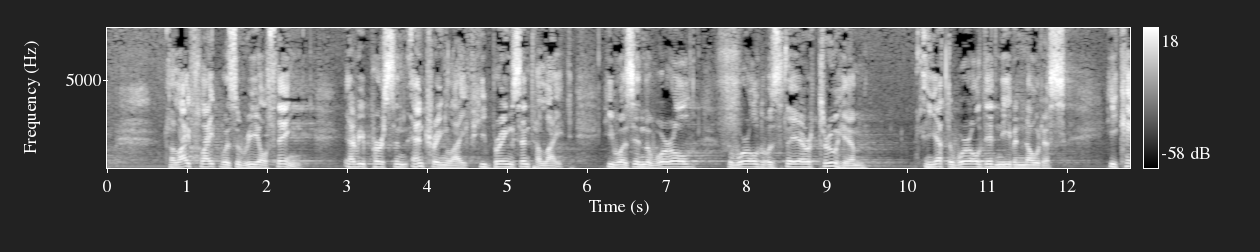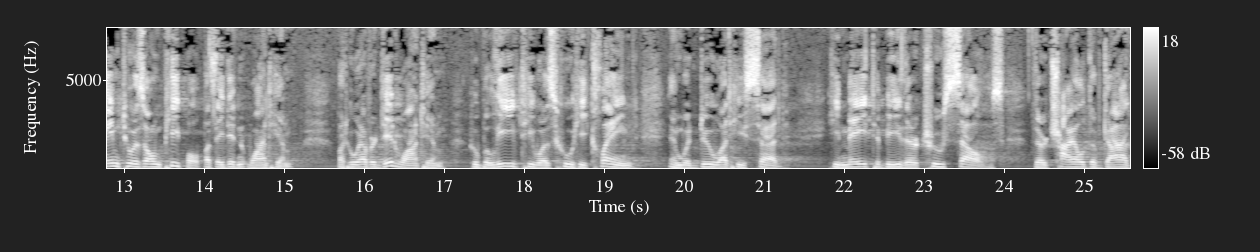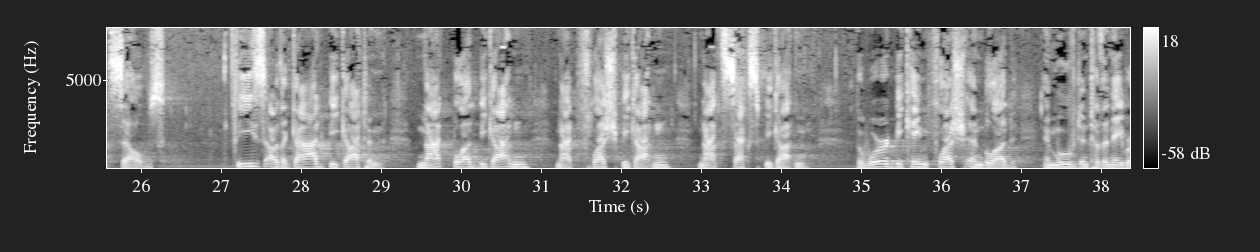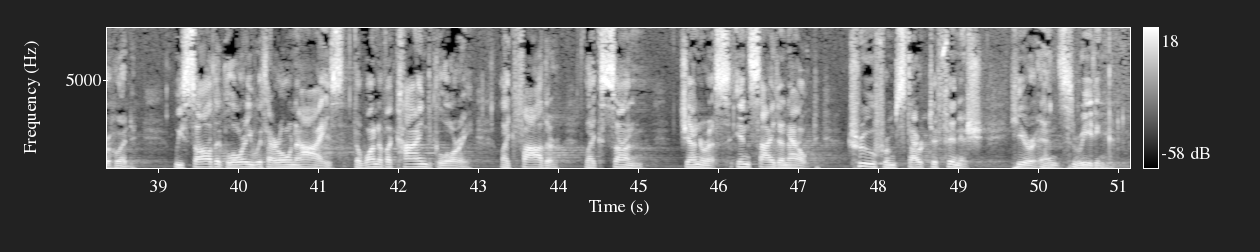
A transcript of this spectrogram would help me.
The life light was a real thing. Every person entering life, he brings into light. He was in the world. The world was there through him, and yet the world didn't even notice. He came to his own people, but they didn't want him. But whoever did want him, who believed he was who he claimed and would do what he said, he made to be their true selves, their child of God selves. These are the God begotten, not blood begotten, not flesh begotten, not sex begotten. The Word became flesh and blood and moved into the neighborhood. We saw the glory with our own eyes, the one of a kind glory, like Father, like Son, generous inside and out, true from start to finish. Here ends reading.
